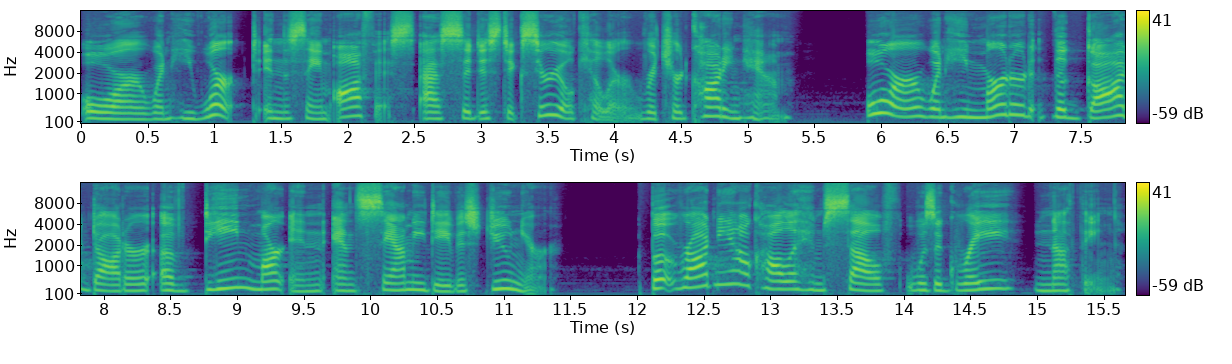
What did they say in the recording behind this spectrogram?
or when he worked in the same office as sadistic serial killer Richard Cottingham, or when he murdered the goddaughter of Dean Martin and Sammy Davis Jr. But Rodney Alcala himself was a gray nothing,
